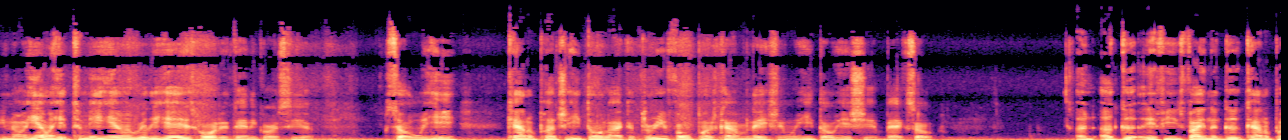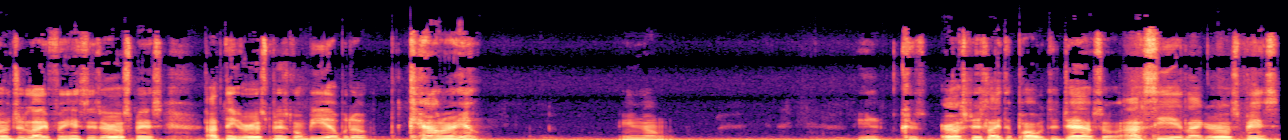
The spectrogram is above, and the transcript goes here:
You know, he don't hit, to me, he don't really hit as hard as Danny Garcia. So when he counter punch, he throwing like a three, four punch combination when he throw his shit back. So a, a good, if he's fighting a good counter puncher, like for instance, Earl Spence, I think Earl Spence gonna be able to counter him. You know, because Earl Spence like to paw with the jab, so I see it like Earl Spence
